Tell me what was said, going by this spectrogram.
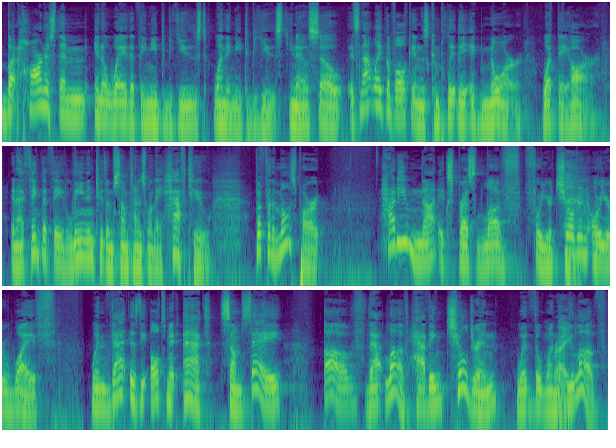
but harness them in a way that they need to be used when they need to be used. You know, so it's not like the Vulcans completely ignore what they are. And I think that they lean into them sometimes when they have to. But for the most part, how do you not express love for your children or your wife when that is the ultimate act, some say, of that love, having children with the one right. that you love?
